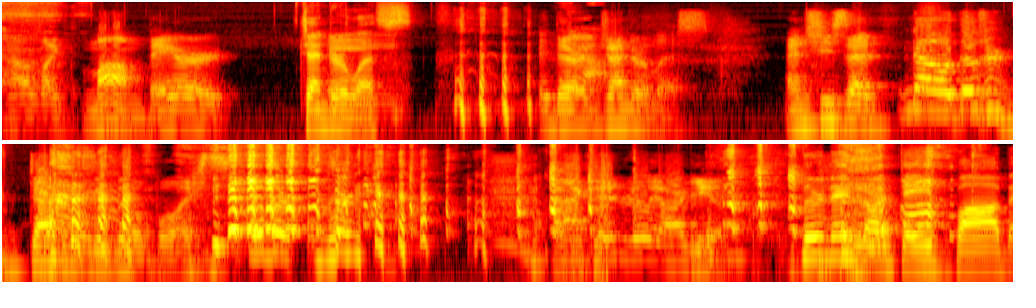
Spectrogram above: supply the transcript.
And I was like, Mom, they are Genderless. they're Yeah. genderless. And she said, No, those are definitely little boys. Well, their, their, and I couldn't really argue. their names are Dave, Bob,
